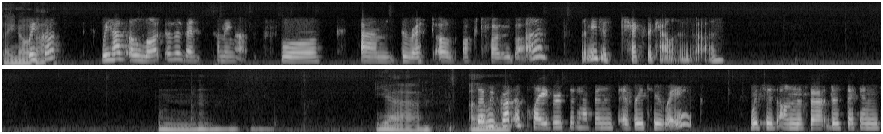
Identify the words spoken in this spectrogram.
that you know We've about? got, we have a lot of events coming up for um, the rest of October. Let me just check the calendar. Mhm. Yeah. So we've um, got a play group that happens every two weeks, which is on the fir- the second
